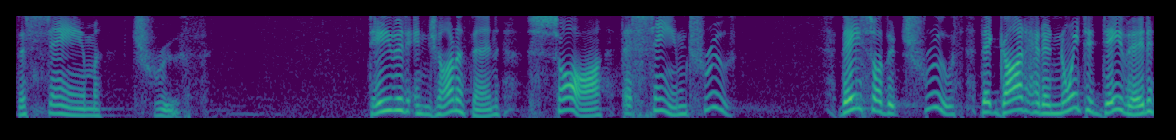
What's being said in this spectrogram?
the same truth. David and Jonathan saw the same truth. They saw the truth that God had anointed David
